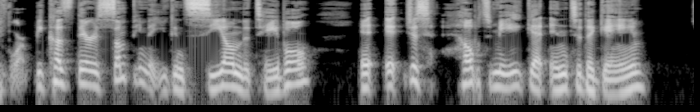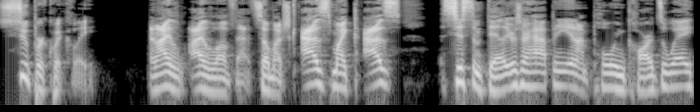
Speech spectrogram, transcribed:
before because there is something that you can see on the table. It, it just helped me get into the game super quickly. And I, I love that so much. As my, as system failures are happening and I'm pulling cards away,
